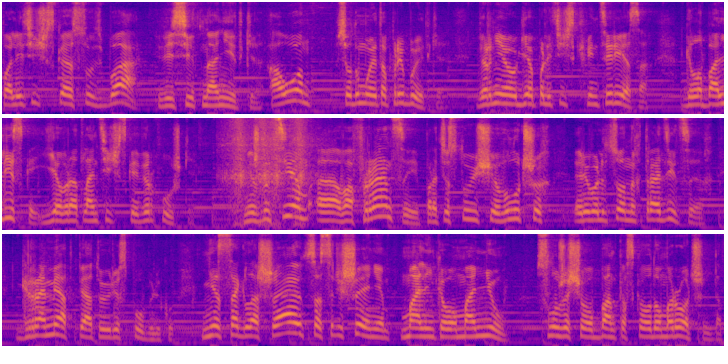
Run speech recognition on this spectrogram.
политическая судьба висит на нитке, а он все думает о прибытке, вернее, о геополитических интересах глобалистской евроатлантической верхушки. Между тем, э, во Франции протестующие в лучших революционных традициях громят Пятую Республику, не соглашаются с решением маленького Маню, служащего банковского дома Ротшильдов,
